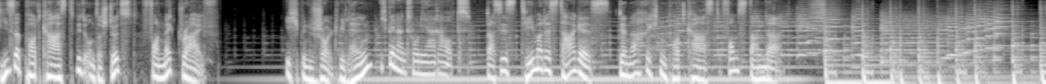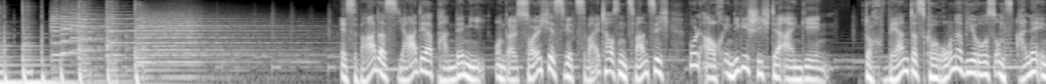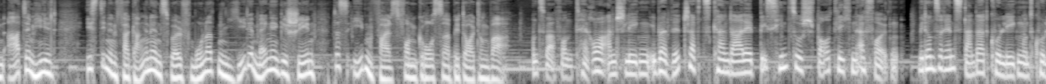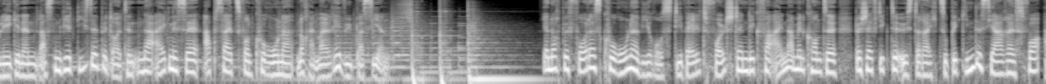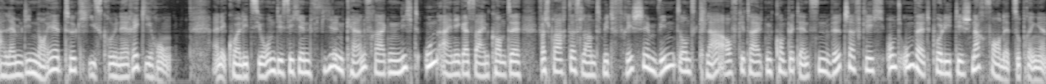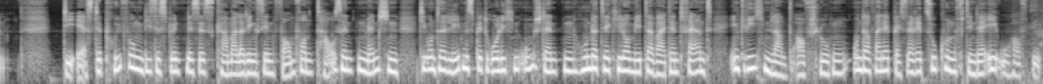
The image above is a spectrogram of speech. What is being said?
Dieser Podcast wird unterstützt von McDrive. Ich bin Jolt Wilhelm. Ich bin Antonia Raut. Das ist Thema des Tages, der Nachrichtenpodcast vom Standard. Es war das Jahr der Pandemie und als solches wird 2020 wohl auch in die Geschichte eingehen. Doch während das Coronavirus uns alle in Atem hielt, ist in den vergangenen zwölf Monaten jede Menge geschehen, das ebenfalls von großer Bedeutung war. Und zwar von Terroranschlägen über Wirtschaftsskandale bis hin zu sportlichen Erfolgen. Mit unseren Standardkollegen und Kolleginnen lassen wir diese bedeutenden Ereignisse abseits von Corona noch einmal Revue passieren. Ja, noch bevor das Coronavirus die Welt vollständig vereinnahmen konnte, beschäftigte Österreich zu Beginn des Jahres vor allem die neue türkisgrüne Regierung. Eine Koalition, die sich in vielen Kernfragen nicht uneiniger sein konnte, versprach das Land mit frischem Wind und klar aufgeteilten Kompetenzen wirtschaftlich und umweltpolitisch nach vorne zu bringen. Die erste Prüfung dieses Bündnisses kam allerdings in Form von tausenden Menschen, die unter lebensbedrohlichen Umständen hunderte Kilometer weit entfernt in Griechenland aufschlugen und auf eine bessere Zukunft in der EU hofften.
